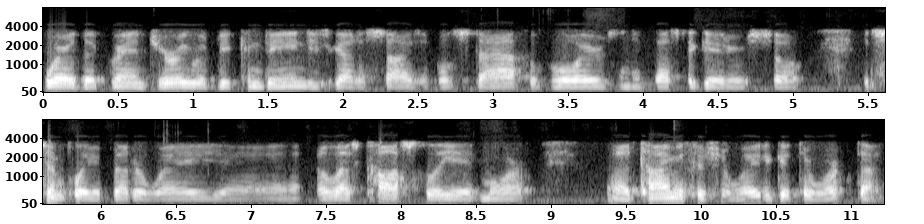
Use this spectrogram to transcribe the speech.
where the grand jury would be convened. He's got a sizable staff of lawyers and investigators, so it's simply a better way, uh, a less costly and more uh, time efficient way to get their work done.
